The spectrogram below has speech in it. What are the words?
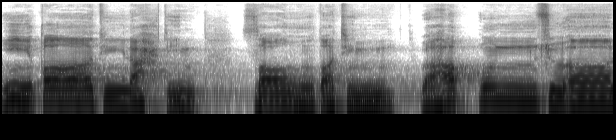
بتضييقات لحت ضاضة وحق سؤال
